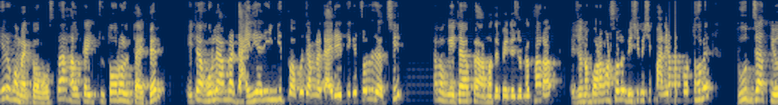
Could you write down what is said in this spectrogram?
এরকম একটা অবস্থা, হালকা একটু তরল টাইপের এটা হলে আমরা ডায়রিয়ার ইঙ্গিত পাবো যে আমরা ডায়রিয়ার দিকে চলে যাচ্ছি এবং এটা আমাদের পেটের জন্য খারাপ। এর জন্য পরামর্শ হলো বেশি বেশি পানি পান করতে হবে। দুধ জাতীয়,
